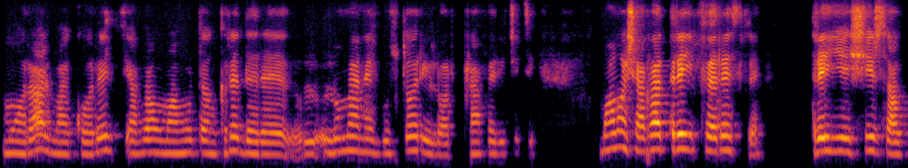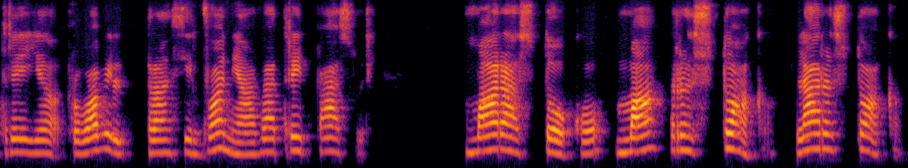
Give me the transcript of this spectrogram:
moral, mai corecți, aveau mai multă încredere, lumea negustorilor, prea fericiții. Mamă, și avea trei ferestre trei ieșiri sau trei, uh, probabil Transilvania avea trei pasuri. Mara Stoco, ma răstoacă, la răstoacă.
